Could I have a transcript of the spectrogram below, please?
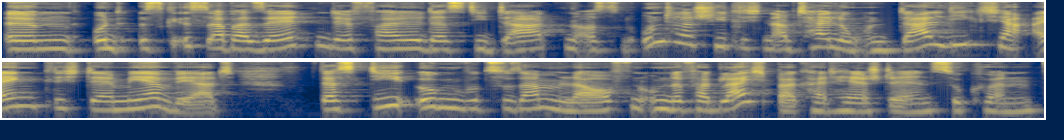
Ähm, und es ist aber selten der Fall, dass die Daten aus den unterschiedlichen Abteilungen, und da liegt ja eigentlich der Mehrwert, dass die irgendwo zusammenlaufen, um eine Vergleichbarkeit herstellen zu können.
